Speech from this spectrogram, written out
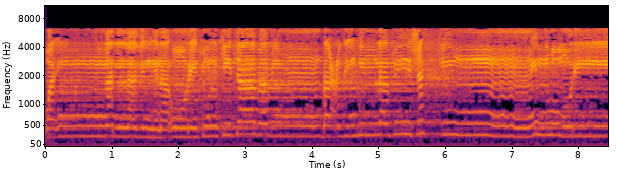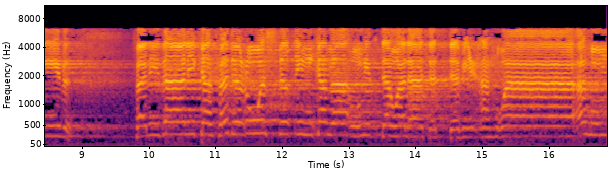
وإن الذين أورثوا الكتاب من بعدهم لفي شك منه مريب فلذلك فادع واستقم كما أمرت ولا تتبع أهواءهم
